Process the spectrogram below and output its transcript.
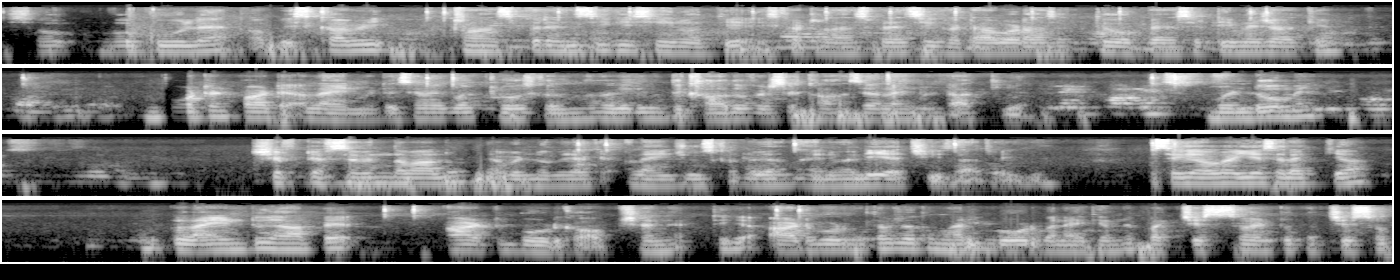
सो so, वो कूल है। अब इसका भी ट्रांसपेरेंसी की सीन होती है। इसका ट्रांसपेरेंसी घटा बढ़ा सकते हो ओपेसिटी में जाके। इंपॉर्टेंट पार्ट है अलाइनमेंट इसे मैं एक बार क्लोज करूँगा लेकिन दिखा दो फिर से कहाँ से अलाइनमेंट आती है। विंडो में शिफ्ट एफ़ सेवन दबा लो या विंडो में जाके अलाइन चूज़ कर लो या अलाइन वाली यह चीज़ आ जाएगी। इससे क्या होगा? ये सेलेक्ट किया। लाइन टू यहाँ पे आर्ट बोर्ड का ऑप्शन है ठीक है? आर्ट बोर्ड मतलब जो तुम्हारी बोर्ड बनाई थी हमने 2500 सौ इंटू पच्चीस सौ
